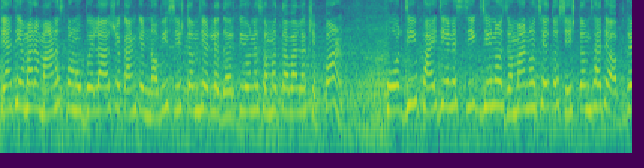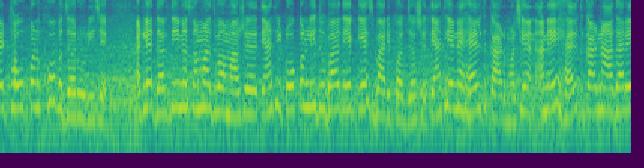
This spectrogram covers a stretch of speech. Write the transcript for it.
ત્યાંથી અમારા માણસ પણ ઊભેલા હશે કારણ કે નવી સિસ્ટમ છે એટલે દર્દીઓને સમજતા લાગશે. પણ ફોરજી ફાઇવજી અને સિક્સ જીનો જમાનો છે તો સિસ્ટમ સાથે અપગ્રેડ થવું પણ ખૂબ જરૂરી છે. એટલે દર્દીને સમજવામાં આવશે. ત્યાંથી ટોકન લીધું બાદ એ કેસ બારી પર જશે. ત્યાંથી એને હેલ્થ કાર્ડ મળશે અને એ હેલ્થ કાર્ડના આધારે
